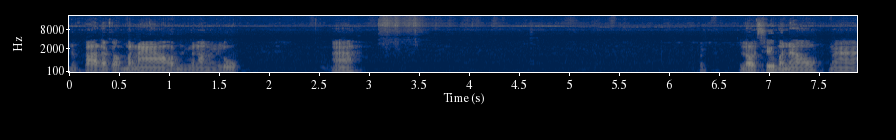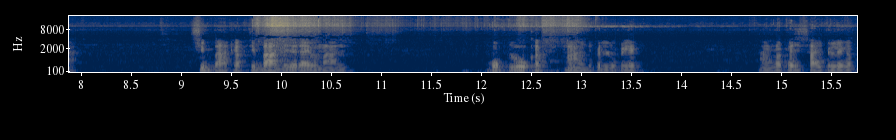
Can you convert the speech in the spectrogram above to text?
น้ำปลาแล้วก็มะนาวครับมะนาวหนึ่งลูก อ่า เราซื้อมะนาวมาสิบบาทครับสิบบาทนี่จะได้ประมาณหกลูกครับ อ่าจะเป็นลูกเล็ก อ่าเราก็จะใส่ไปเลยครับ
